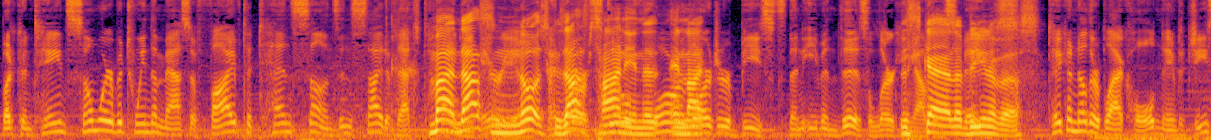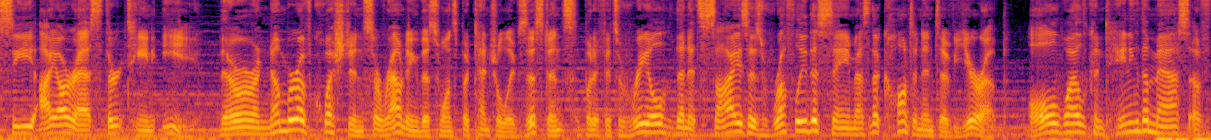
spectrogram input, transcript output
but contains somewhere between the mass of 5 to 10 suns inside of that tiny Man, that's area. nuts, because that's tiny in the in like larger beasts than even this lurking the scale of the universe. Take another black hole named GCIRS 13E. There are a number of questions surrounding this one's potential existence, but if it's real, then its size is roughly the same as the continent of Europe. All while containing the mass of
